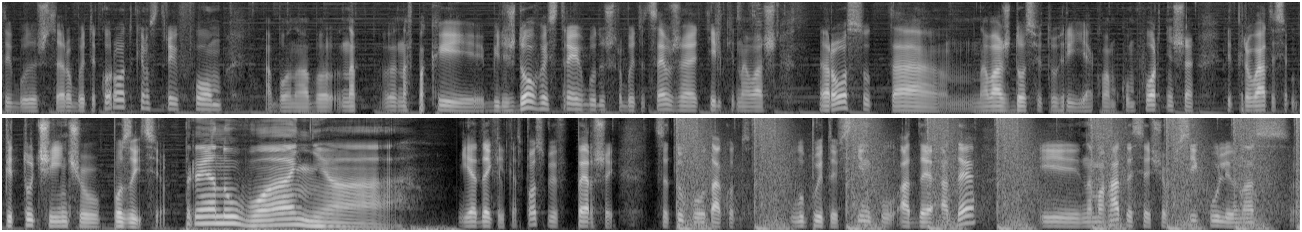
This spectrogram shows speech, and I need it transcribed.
ти будеш це робити коротким стрейфом, або навпаки, більш довгий стрейф будеш робити. Це вже тільки на ваш розсуд та на ваш досвід у грі, як вам комфортніше відкриватися під ту чи іншу позицію. Тренування. Є декілька способів. Перший це тупо отак от лупити в стінку АД АД і намагатися, щоб всі кулі у нас е,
